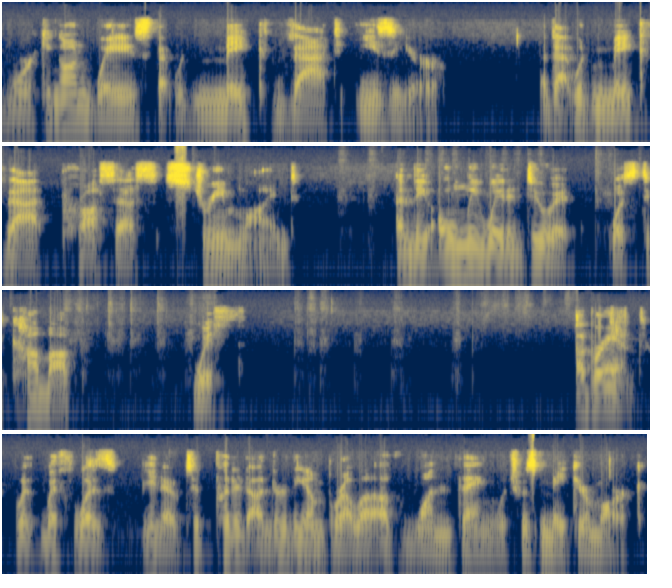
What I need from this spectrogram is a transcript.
working on ways that would make that easier that would make that process streamlined. And the only way to do it was to come up with a brand with, with was you know to put it under the umbrella of one thing which was make your mark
